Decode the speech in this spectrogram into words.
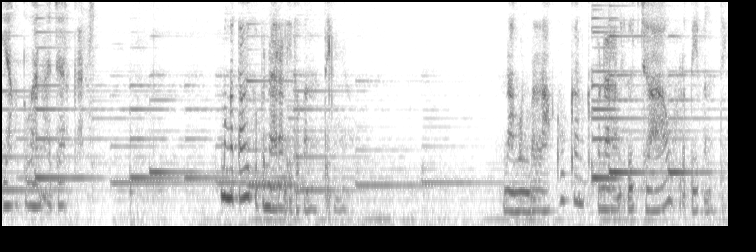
yang Tuhan ajarkan. Mengetahui kebenaran itu penting, namun melakukan kebenaran itu jauh lebih penting,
